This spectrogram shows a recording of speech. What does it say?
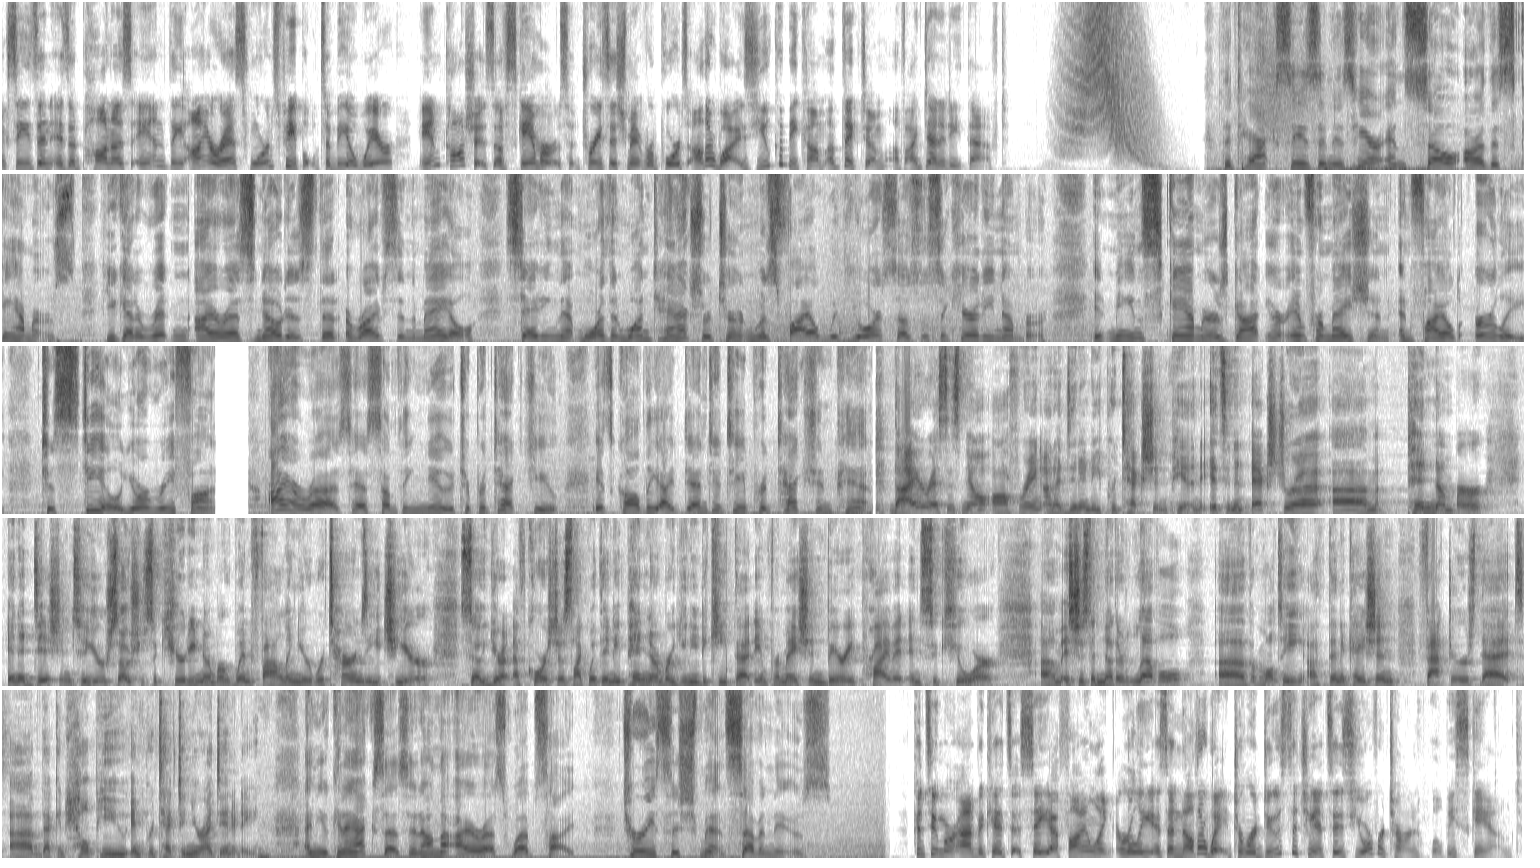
Tax season is upon us and the IRS warns people to be aware and cautious of scammers. Teresa Schmidt reports otherwise you could become a victim of identity theft. The tax season is here and so are the scammers. You get a written IRS notice that arrives in the mail stating that more than one tax return was filed with your social security number. It means scammers got your information and filed early to steal your refund. IRS has something new to protect you. It's called the Identity Protection Pin. The IRS is now offering an identity protection pin. It's an extra um, PIN number in addition to your social security number when filing your returns each year. So you're, of course, just like with any PIN number, you need to keep that information very private and secure. Um, it's just another level of multi-authentication factors that, uh, that can help you in protecting your identity. And you can access it on the IRS website. Teresa Schmidt, 7 News. Consumer advocates say filing early is another way to reduce the chances your return will be scammed.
